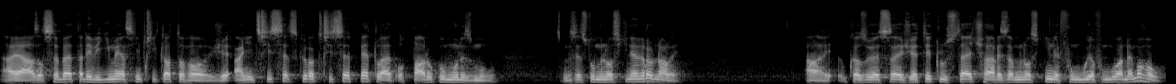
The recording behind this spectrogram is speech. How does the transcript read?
A já za sebe tady vidíme jasný příklad toho, že ani 30, skoro 35 let od pádu komunismu jsme se s tou minulostí nevyrovnali. A ukazuje se, že ty tlusté čáry za minulostí nefungují a fungovat nemohou.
